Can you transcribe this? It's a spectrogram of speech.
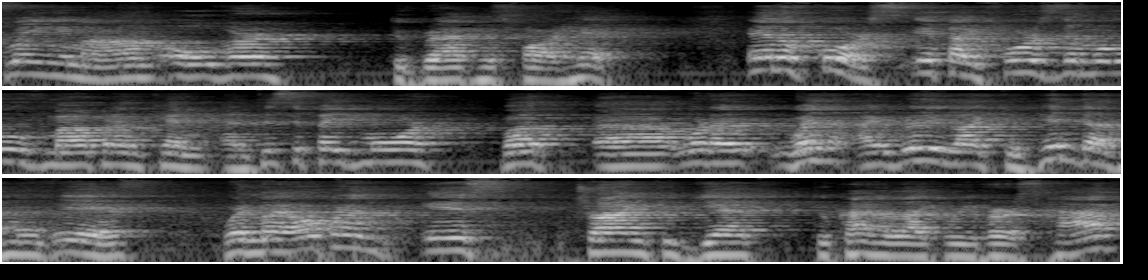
swinging my arm over to grab his far hip. And of course, if I force the move, my opponent can anticipate more. But uh, what I, when I really like to hit that move is when my opponent is trying to get to kind of like reverse half.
